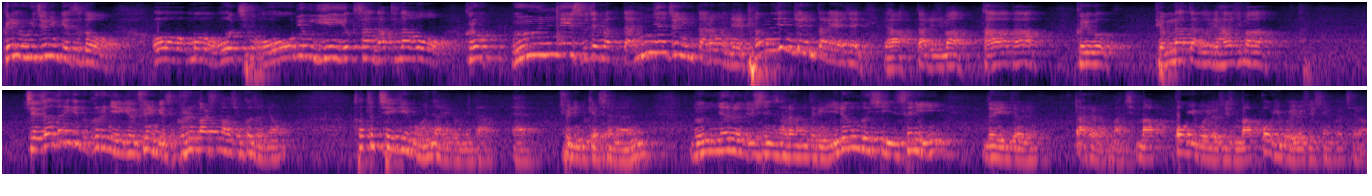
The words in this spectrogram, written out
그리고 우리 주님께서도 어뭐 5천 5명 이의 역사 나타나고 그럼 언제 수제만 언제 주님 따르면 내 평생 주님 따라야지. 야 따르지 마다 가 그리고 병 났다는 소리 하지 마. 제자들에게도 그런 얘기를 주님께서 그런 말씀하셨거든요. 도대체 이게 뭐냐 이겁니다. 예, 주님께서는 눈 열어주신 사람들이 이런 것이 있으니 너희들 따르라 마치 맛보기 보여주신 맛보기 보여주신 것처럼.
